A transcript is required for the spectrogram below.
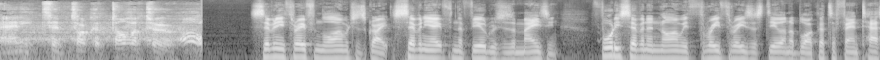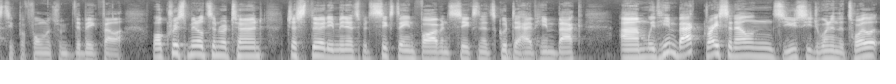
Antetokounmpo. 73 from the line, which is great. 78 from the field, which is amazing. 47 and 9 with three threes, a steal, and a block. That's a fantastic performance from the big fella. While Khris Middleton returned, just 30 minutes, but 16, 5, and 6, and it's good to have him back. Um, with him back, Grayson Allen's usage went in the toilet.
